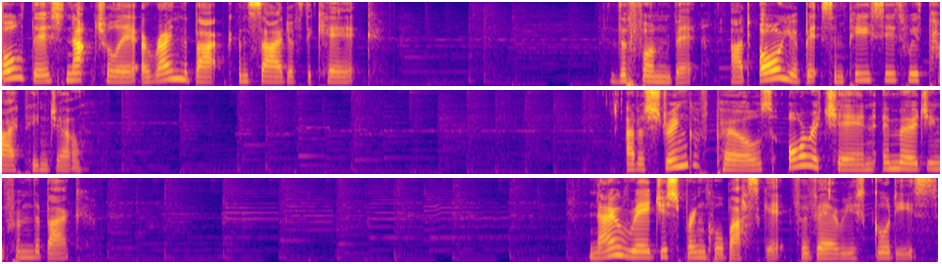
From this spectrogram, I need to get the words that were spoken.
Fold this naturally around the back and side of the cake. The fun bit. Add all your bits and pieces with piping gel. Add a string of pearls or a chain emerging from the bag. Now raid your sprinkle basket for various goodies.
